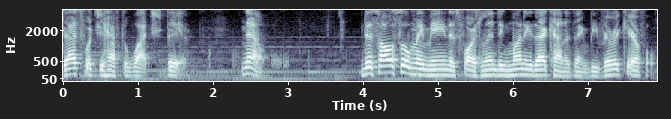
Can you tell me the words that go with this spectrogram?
That's what you have to watch there. Now, this also may mean, as far as lending money, that kind of thing, be very careful.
